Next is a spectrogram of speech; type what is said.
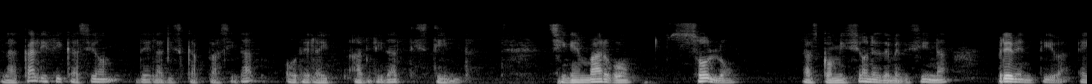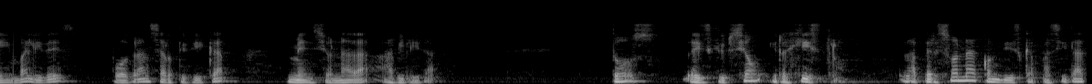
la calificación de la discapacidad o de la habilidad distinta. Sin embargo, solo las comisiones de medicina preventiva e invalidez podrán certificar mencionada habilidad. 2. La inscripción y registro. La persona con discapacidad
